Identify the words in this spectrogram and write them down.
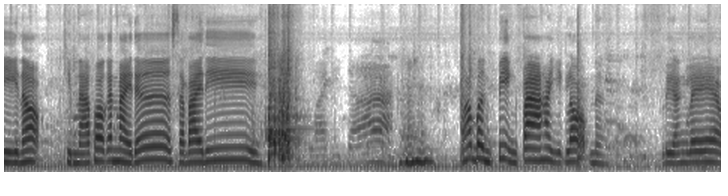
ดีเนาะคลิปหน้าพอกันใหม่เด้อสบายดีมาดีจ้ามาเบิ่งปิ้งปลาให้อีกรอบหนึ่งเหลืองแล้ว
